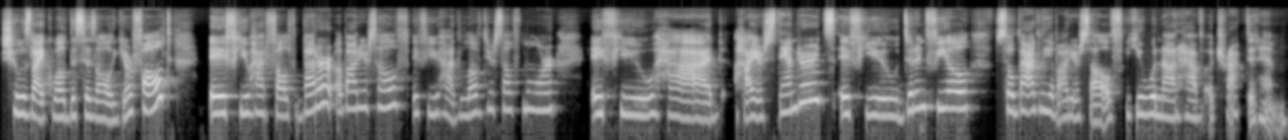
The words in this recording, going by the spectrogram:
she was like, well, this is all your fault if you had felt better about yourself, if you had loved yourself more, if you had higher standards, if you didn't feel so badly about yourself, you would not have attracted him.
